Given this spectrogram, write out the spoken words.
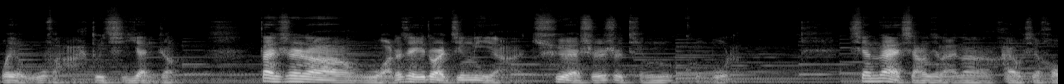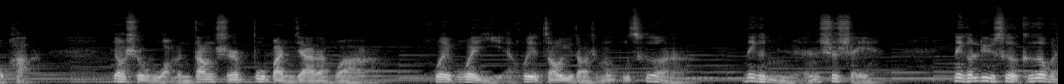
我也无法对其验证。但是呢，我的这一段经历啊，确实是挺恐怖的。现在想起来呢，还有些后怕。要是我们当时不搬家的话，会不会也会遭遇到什么不测呢？那个女人是谁？那个绿色胳膊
